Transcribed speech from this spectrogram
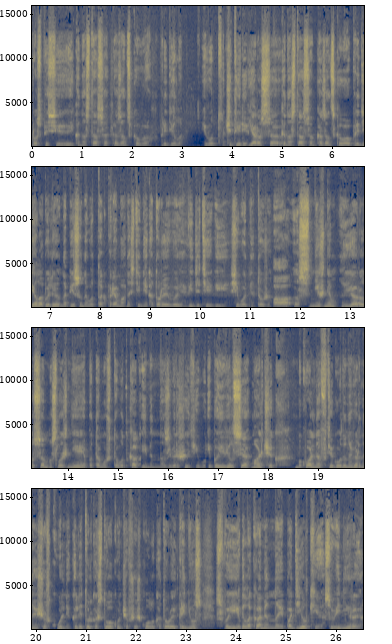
росписи иконостаса Казанского предела. И вот четыре яруса иконостаса Казанского предела были написаны вот так прямо на стене, которые вы видите и сегодня тоже. А с нижним ярусом сложнее, потому что вот как именно завершить его. И появился мальчик, буквально в те годы, наверное, еще школьник, или только что окончивший школу, который принес свои белокаменные поделки, сувениры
